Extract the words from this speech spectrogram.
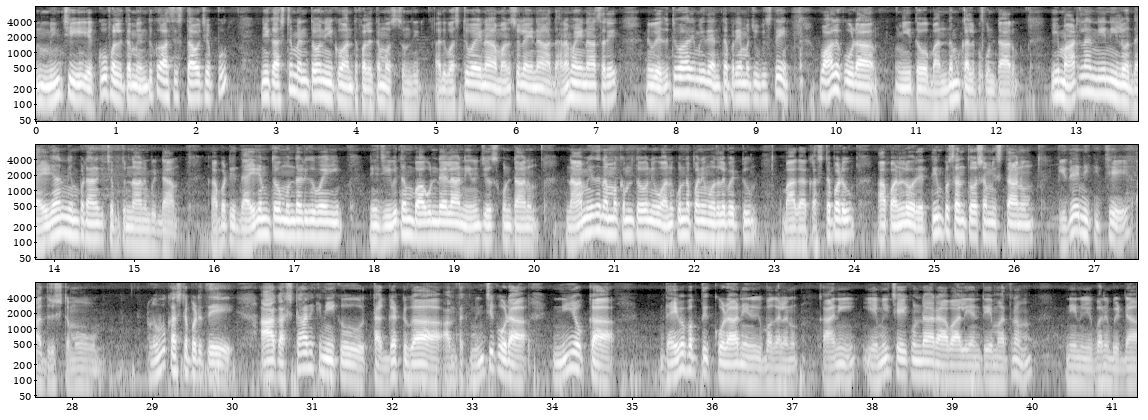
మించి ఎక్కువ ఫలితం ఎందుకు ఆశిస్తావో చెప్పు. నీ కష్టం ఎంతో నీకు అంత ఫలితం వస్తుంది. అది వస్తువైనా మనుషులైనా ధనమైనా సరే నువ్వు ఎదుటివారి మీద ఎంత ప్రేమ చూపిస్తే వాళ్ళు కూడా నీతో బంధం కలుపుకుంటారు. ఈ మాటలన్నీ నీలో ధైర్యాన్ని నింపడానికి చెబుతున్నాను బిడ్డ. కాబట్టి ధైర్యంతో ముందడుగు పోయి నీ జీవితం బాగుండేలా నేను చేసుకుంటాను. నా మీద నమ్మకంతో నువ్వు అనుకున్న పని మొదలుపెట్టు. బాగా కష్టపడు. ఆ పనిలో రెట్టింపు సంతోషం ఇస్తాను. ఇదే నీకు ఇచ్చే అదృష్టము. నువ్వు కష్టపడితే ఆ కష్టానికి నీకు తగ్గట్టుగా అంతకు మించి కూడా నీ యొక్క దైవభక్తికి కూడా నేను ఇవ్వగలను. కానీ ఏమీ చేయకుండా రావాలి అంటే మాత్రం నేను ఇవ్వను బిడ్డ.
